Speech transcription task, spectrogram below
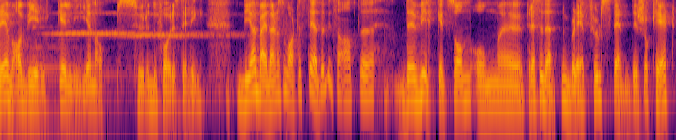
Det var virkelig en absurd forestilling. De arbeiderne som var til stede, de sa at eh, det virket som om eh, presidenten ble fullstendig sjokkert.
